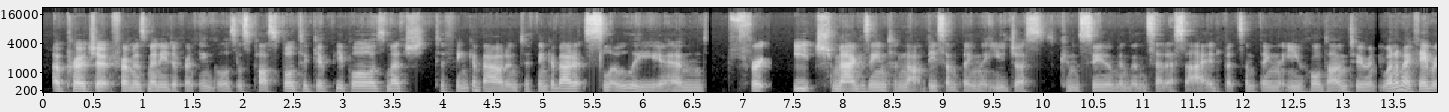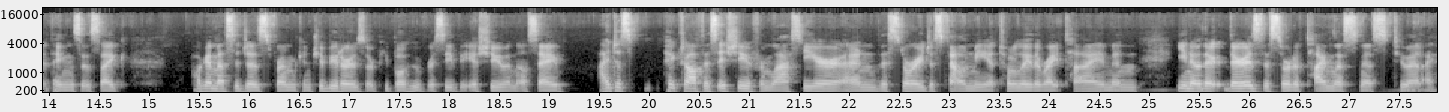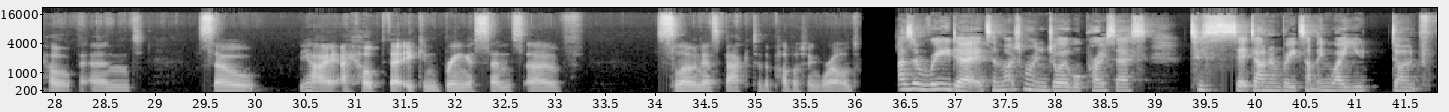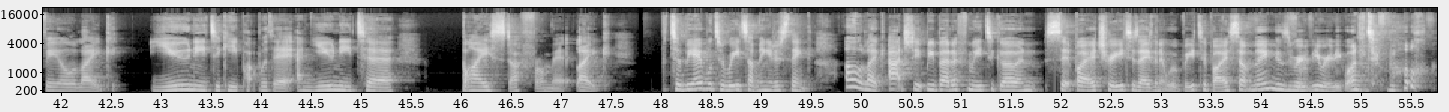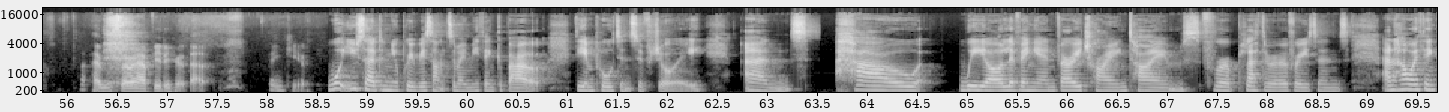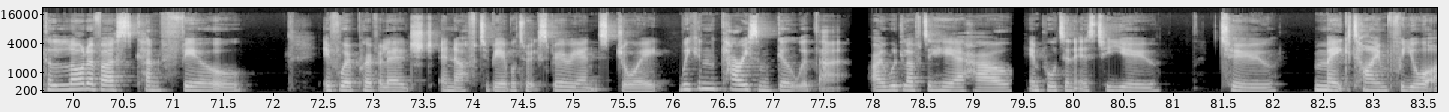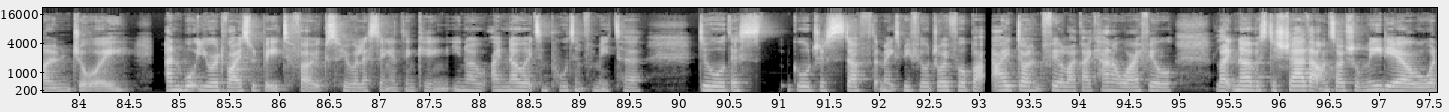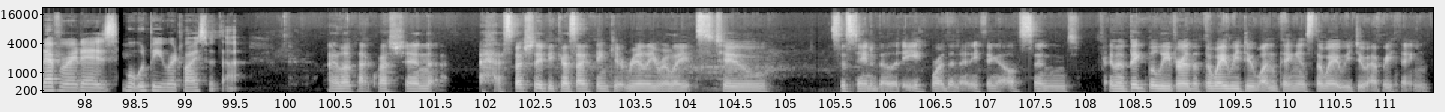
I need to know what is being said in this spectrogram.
approach it from as many different angles as possible to give people as much to think about and to think about it slowly and for each magazine to not be something that you just consume and then set aside but something that you hold on to and one of my favorite things is like I'll get messages from contributors or people who've received the issue and they'll say I just picked off this issue from last year and this story just found me at totally the right time. And, you know, there, there is this sort of timelessness to it, I hope. And so, yeah, I, I hope that it can bring a sense of slowness back to the publishing world. As a reader, it's a much more enjoyable process to sit down and read something where you don't feel like you need to keep up with it and you need to buy stuff from it. Like to be able to read something and just think, oh, like actually it'd be better for me to go and sit by a tree today than it would be to buy something is really, really wonderful. I'm so happy to hear that. Thank you. What you said in your previous answer made me think about the importance of joy and how we are living in very trying times for a plethora of reasons, and how I think a lot of us can feel if we're privileged enough to be able to experience joy, we can carry some guilt with that. I would love to hear how important it is to you to make time for your own joy and what your advice would be to folks who are listening and thinking, you know, I know it's important for me to do all this gorgeous stuff that makes me feel joyful, but I don't feel like I can, or I feel like nervous to share that on social media or whatever it is. What would be your advice with that? I love that question, especially because I think it really relates to sustainability more than anything else. And I'm a big believer that the way we do one thing is the way we do everything.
